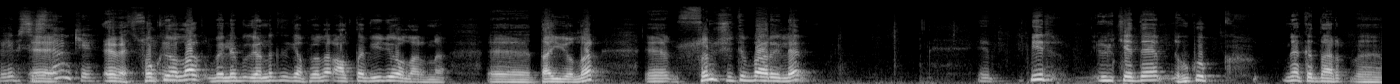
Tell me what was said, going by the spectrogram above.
Öyle bir sistem ki. Evet, sokuyorlar böyle bir uyanıklık yapıyorlar. Altta videolarını e, dayıyorlar. E, sonuç itibariyle e, bir ülkede hukuk ne kadar e,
